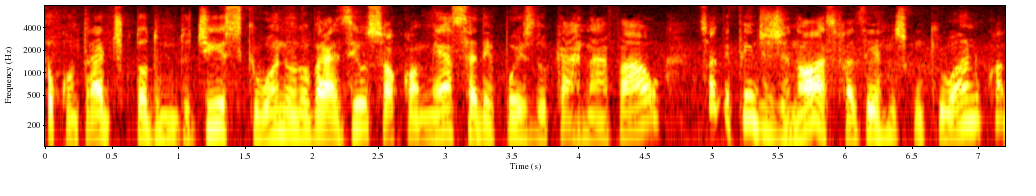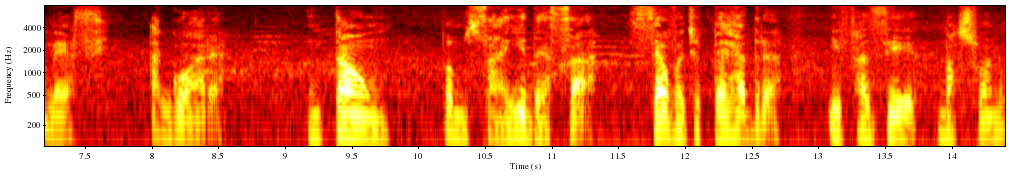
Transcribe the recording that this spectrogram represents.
ao contrário de que todo mundo diz que o ano no Brasil só começa depois do carnaval, só depende de nós fazermos com que o ano comece agora. Então, Vamos sair dessa selva de pedra e fazer nosso ano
